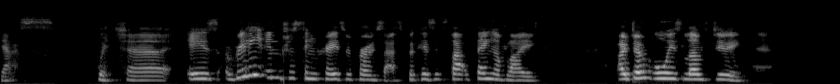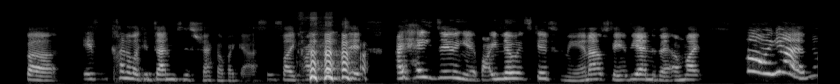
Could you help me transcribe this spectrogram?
yes. which uh, is a really interesting creative process because it's that thing of like i don't always love doing it but it's kind of like a dentist checkup i guess. It's like i hate it. I hate doing it but i know it's good for me. And actually at the end of it i'm like oh yeah no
